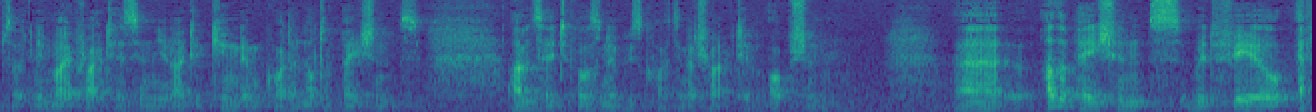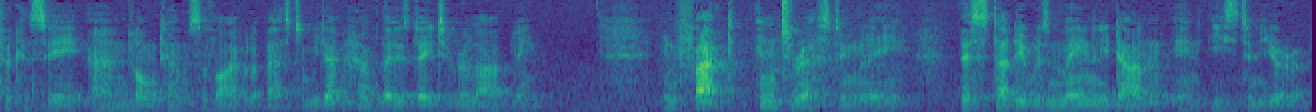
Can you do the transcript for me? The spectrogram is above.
certainly in my practice in the United Kingdom, quite a lot of patients, I would say tivozanib is quite an attractive option. Uh, other patients would feel efficacy and long-term survival are best, and we don't have those data reliably. In fact, interestingly, this study was mainly done in Eastern Europe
